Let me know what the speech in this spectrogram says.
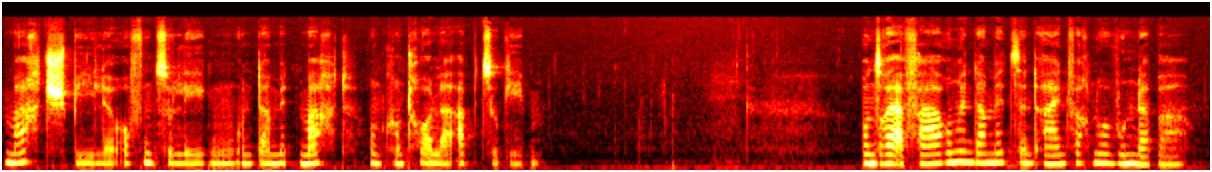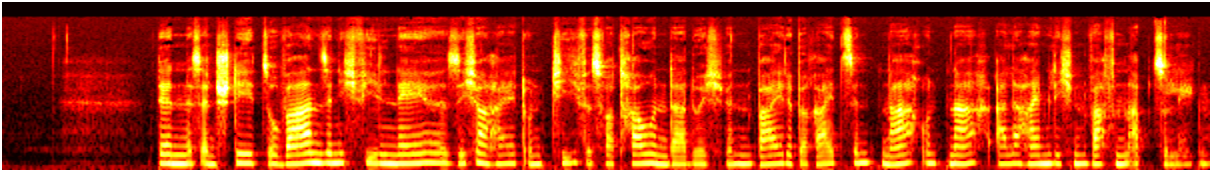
Machtspiele offenzulegen und damit Macht und Kontrolle abzugeben. Unsere Erfahrungen damit sind einfach nur wunderbar denn es entsteht so wahnsinnig viel Nähe, Sicherheit und tiefes Vertrauen dadurch, wenn beide bereit sind, nach und nach alle heimlichen Waffen abzulegen.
